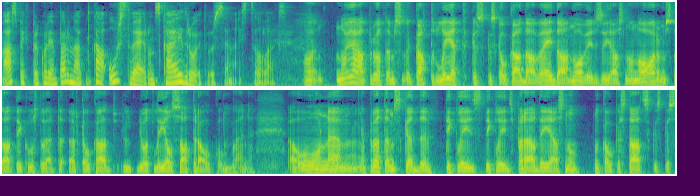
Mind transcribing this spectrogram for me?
aspekti, par kuriem parunāt, kā uztvēra un skaidroja tos senais cilvēks. Nu jā, protams, katra lieta, kas, kas kaut kādā veidā novirzījās no normas, tā tika uztverta ar kaut kādu ļoti lielu satraukumu. Un, protams, kad tiklīdz, tiklīdz parādījās nu, nu, kaut kas tāds, kas, kas,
